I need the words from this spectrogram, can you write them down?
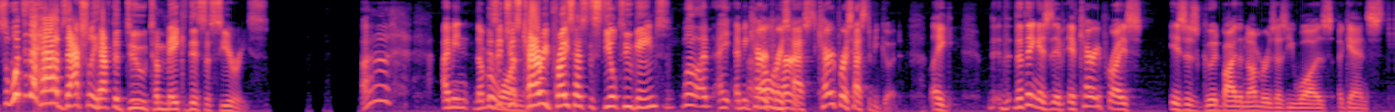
so, what do the Habs actually have to do to make this a series? Uh, I mean, number one Is it one, just Carey Price has to steal two games? Well, I, I, I mean, Carey Price hurt. has Carey Price has to be good. Like, th- the thing is, if if Carey Price is as good by the numbers as he was against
